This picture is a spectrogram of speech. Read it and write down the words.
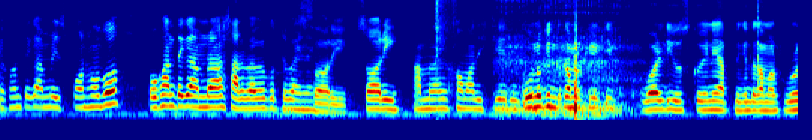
যখন থেকে আমরা স্পন হব ওখান থেকে আমরা সার্ভাইভাল করতে পারি না সরি সরি আপনাকে ক্ষমা দেখুন কোনো কিন্তু আমার ক্রিয়েটিভ ওয়ার্ল্ড ইউজ করি করিনি আপনি কিন্তু আমার পুরো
